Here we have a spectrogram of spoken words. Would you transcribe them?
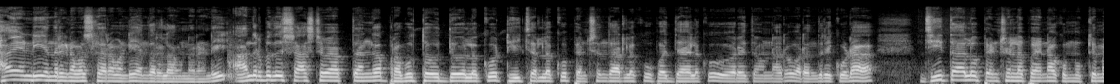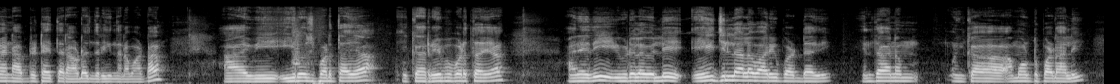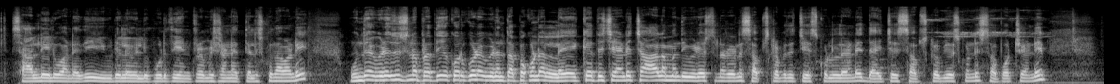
Hi అండి అందరికి నమస్కారం అండి అందరు ఎలా ఉన్నారండి? ఆంధ్రప్రదేశ్ రాష్ట్ర వ్యాప్తంగా ప్రభుత్వ ఉద్యోగులకు టీచర్లకు పెన్షన్దారులకు ఉపాధ్యాయులకు ఎవరైతే ఉన్నారో వారందరికీ కూడా జీతాలు పెన్షన్ల పైన ఒక ముఖ్యమైన అప్డేట్ అయితే రావడం జరిగిందనమాట అవి ఈరోజు పడతాయా? ఇక రేపు పడతాయా? అనేది ఈ వీడియోలో వెళ్ళి ఏ జిల్లాల వారికి పడ్డది ఎంతగానం ఇంకా అమౌంట్ పడాలి? శాలరీలు అనేది ఈ వీడియోలో వెళ్ళి పూర్తి ఇన్ఫర్మేషన్ అనేది తెలుసుకుందామండి. ముందే వీడియో చూసిన ప్రతి ఒక్కరు కూడా వీడియోని తప్పకుండా లైక్ అయితే చేయండి. చాలామంది వీడియోస్ ఉన్నారు కానీ సబ్స్క్రైబ్ అయితే చేసుకోలేదండి. దయచేసి సబ్స్క్రైబ్ చేసుకోండి సపోర్ట్ చేయండి.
